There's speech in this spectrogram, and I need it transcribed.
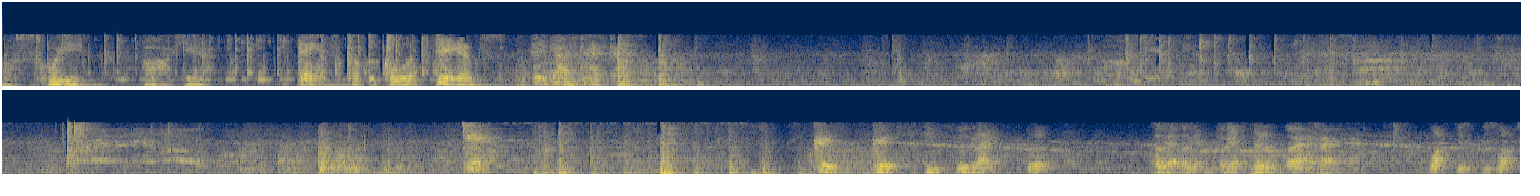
Oh, sweet. Oh, yeah. Dance, Coca-Cola, dance. Hey, guys, guys, guys. Chris, Chris, dude, look at I Look. Okay, okay, okay. No, no, alright, alright, alright. Watch, just, just watch.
